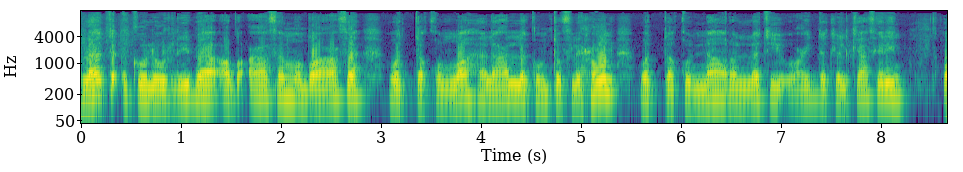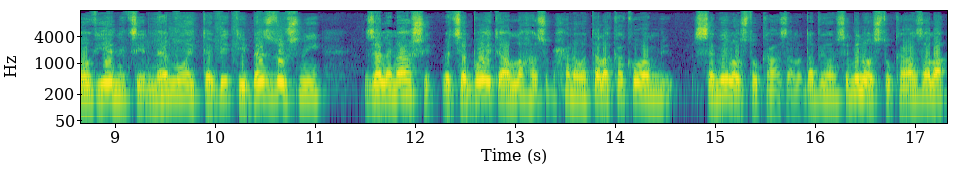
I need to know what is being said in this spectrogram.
la ta'kulu riba ad'afa muda'afa wattaku Allaha la'allakum tuflihun wattaku nara allati u'iddat lil kafirin. O vjernici, nemojte biti bezdušni zelenaši, već se bojite Allaha subhanahu wa ta'ala kako vam se milost ukazala. Da bi vam se milost ukazala,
